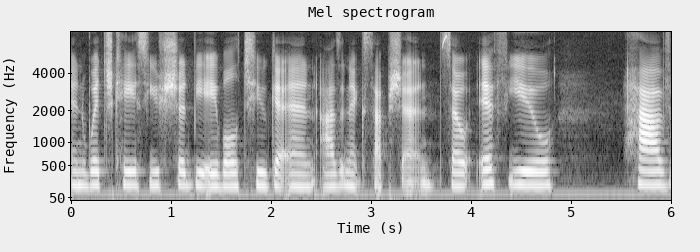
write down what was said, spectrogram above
in which case you should be able to get in as an exception. So if you have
